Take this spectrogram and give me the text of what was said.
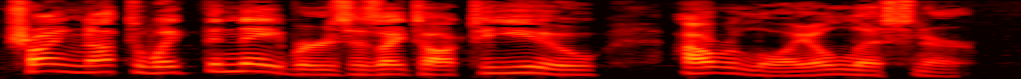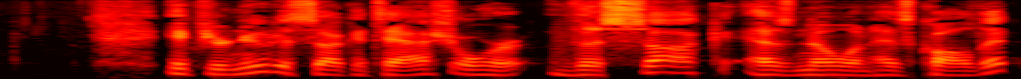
trying not to wake the neighbors as I talk to you, our loyal listener. If you're new to Succotash, or The Suck as no one has called it,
